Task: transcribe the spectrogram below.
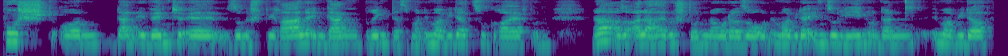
pusht und dann eventuell so eine Spirale in Gang bringt, dass man immer wieder zugreift und na, ne, also alle halbe Stunde oder so und immer wieder Insulin und dann immer wieder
